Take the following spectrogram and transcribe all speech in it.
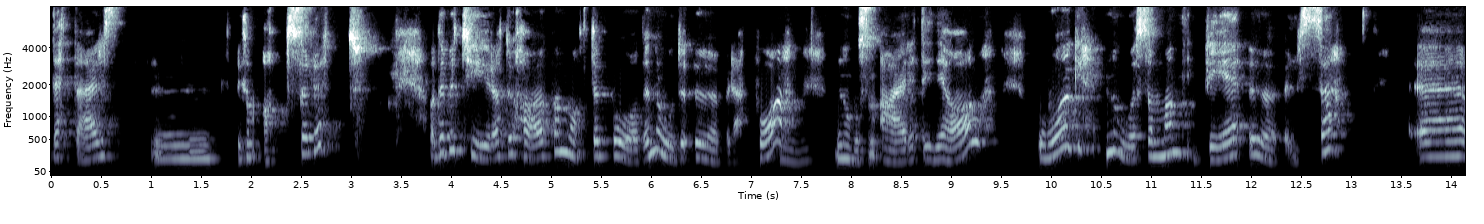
Dette er mm, liksom absolutt. Og Det betyr at du har på en måte både noe du øver deg på, mm. noe som er et ideal, og noe som man ved øvelse eh,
